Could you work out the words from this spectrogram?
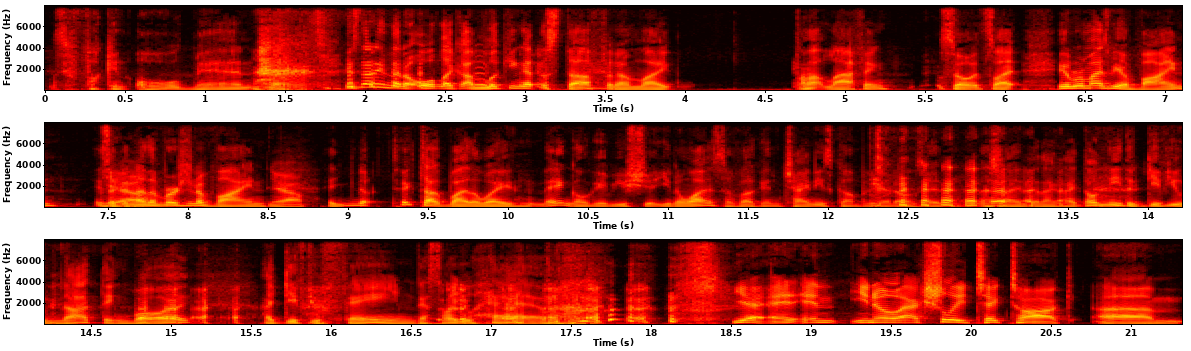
It's fucking old, man. Like, it's not even that old. Like I'm looking at the stuff and I'm like, I'm not laughing. So it's like it reminds me of Vine. It's like Yeah. another version of Vine. Yeah. And you know, TikTok, by the way, they ain't gonna give you shit. You know why? It's a fucking Chinese company that owns it. That's why they're like, I don't need to give you nothing, boy. I give you fame. That's all you have. Yeah, and, and you know, actually, TikTok. Um,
